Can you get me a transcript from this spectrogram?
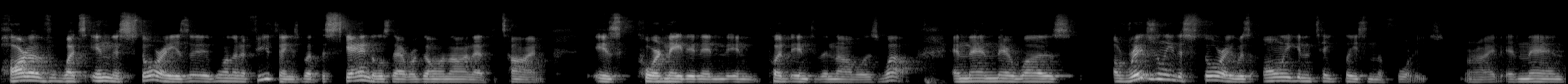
part of what's in this story is uh, more than a few things, but the scandals that were going on at the time is coordinated and, and put into the novel as well. And then there was originally the story was only going to take place in the 40s, right? And then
